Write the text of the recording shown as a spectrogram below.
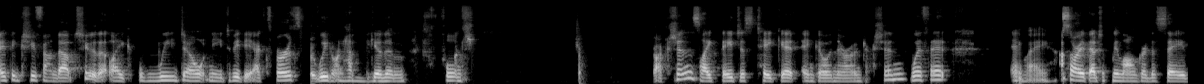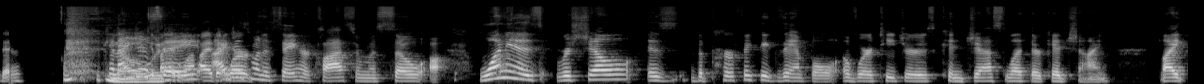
I think she found out too that like we don't need to be the experts, but we don't have to give them full instructions. Like they just take it and go in their own direction with it. Anyway, I'm sorry that took me longer to say than. Can I just say, Why I just want to say her classroom was so. One is Rachelle is the perfect example of where teachers can just let their kids shine. Like,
